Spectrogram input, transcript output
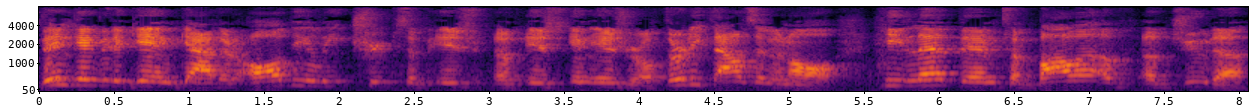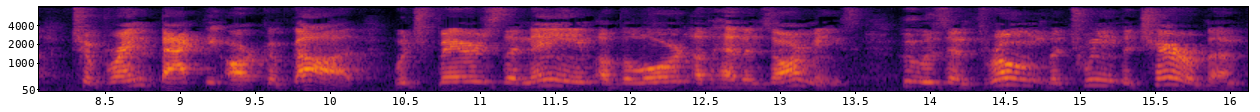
Then David again gathered all the elite troops of, of Is, in Israel, 30,000 in all. He led them to Baalah of, of Judah to bring back the ark of God, which bears the name of the Lord of heaven's armies, who was enthroned between the cherubim.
